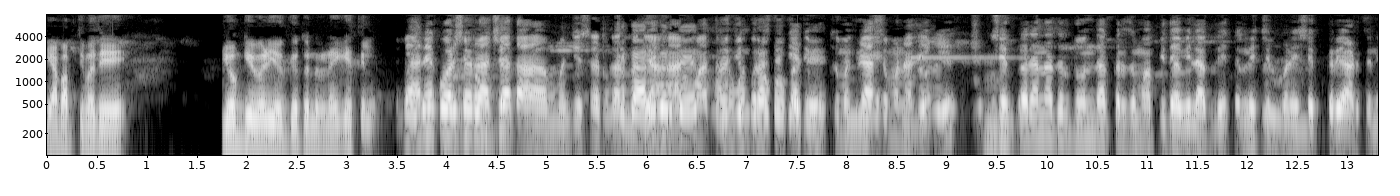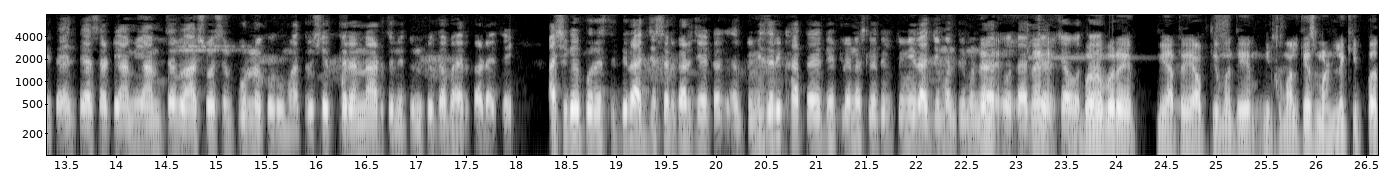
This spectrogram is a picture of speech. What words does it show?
या बाबतीमध्ये योग्य वेळी योग्य तो निर्णय घेतील. अनेक वर्ष राज्यात आहात, म्हणजे सरकारमध्ये कार्यकर्ते आहात. आहेत, मात्र जी हनुमंतराव परिस्थिती आहे ती कोकाटे. मुख्यमंत्री असं म्हणाले की शेतकऱ्यांना जर दोनदा कर्जमाफी द्यावी लागली तर निश्चितपणे शेतकरी अडचणीत आहे त्यासाठी आम्ही आमचं आश्वासन पूर्ण करू. मात्र शेतकऱ्यांना अडचणीतून सुद्धा बाहेर काढायचंय. अशी काही परिस्थिती राज्य सरकारची आहे का? तुम्ही जरी खातं घेतलं नसलं तरी तुम्ही राज्य मंत्रिमंडळात होता नाही, चर्चा होता बरोबर आहे. मी आता या बाबतीमध्ये मी तुम्हाला तेच म्हटलं की पद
